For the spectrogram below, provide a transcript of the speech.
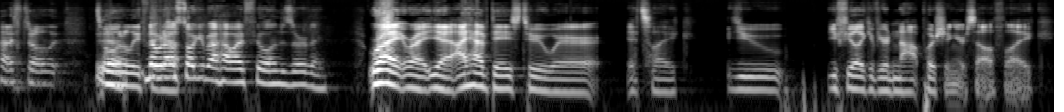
I totally, Yeah. totally. No, but I was talking about how I feel undeserving. Right, right. Yeah, I have days too where it's like you you feel like if you're not pushing yourself like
